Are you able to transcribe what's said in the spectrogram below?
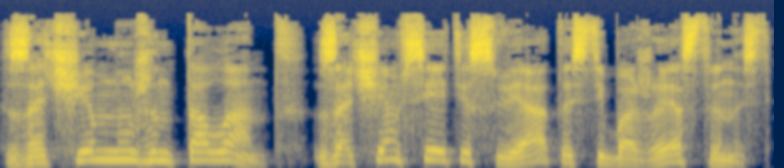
Зачем нужен талант? Зачем все эти святость и божественность,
